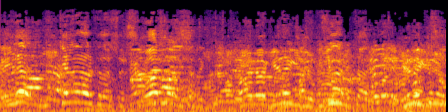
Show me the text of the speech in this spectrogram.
Beyler, gelen arkadaşlar. Şu var mı arkadaki? Hala gene gidiyor. Gidiyor bir tane. Gene gidiyor.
